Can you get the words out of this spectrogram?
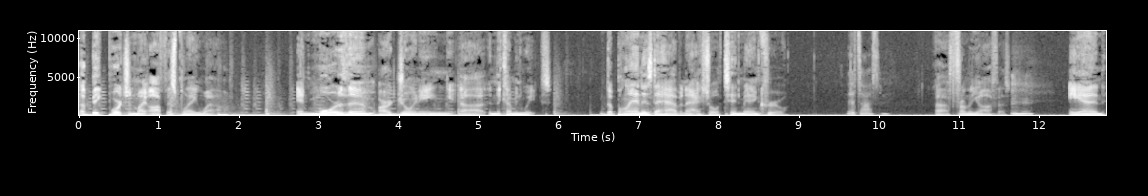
a big portion of my office playing WoW, and more of them are joining uh, in the coming weeks. The plan is to have an actual ten man crew That's awesome. uh, from the office, and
